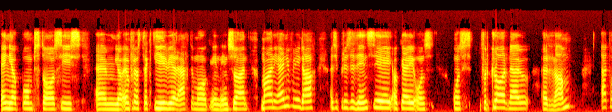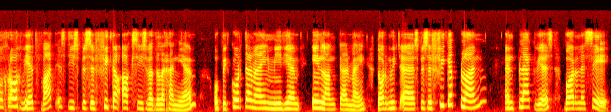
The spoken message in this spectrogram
in jou pompstasies, ehm um, jou infrastruktuur weer reg te maak en en so aan. Maar aan die einde van die dag, as die president sê, "Oké, okay, ons ons verklaar nou 'n ramp," ek wil graag weet wat is die spesifieke aksies wat hulle gaan neem op die korttermyn, medium en langtermyn. Daar moet 'n spesifieke plan in plek wees waar hulle sê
